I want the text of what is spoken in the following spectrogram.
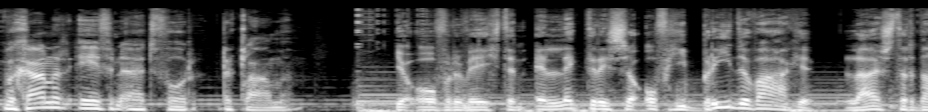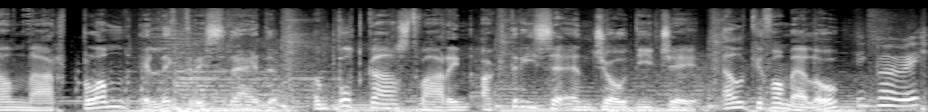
We gaan er even uit voor reclame. Je overweegt een elektrische of hybride wagen? Luister dan naar Plan Elektrisch Rijden, een podcast waarin actrice en Joe DJ Elke van Mello ik ben weg.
